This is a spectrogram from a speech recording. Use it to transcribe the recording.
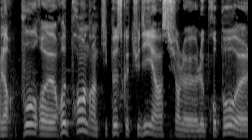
Alors pour euh, reprendre un petit peu ce que tu dis hein, sur le, propos, euh,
